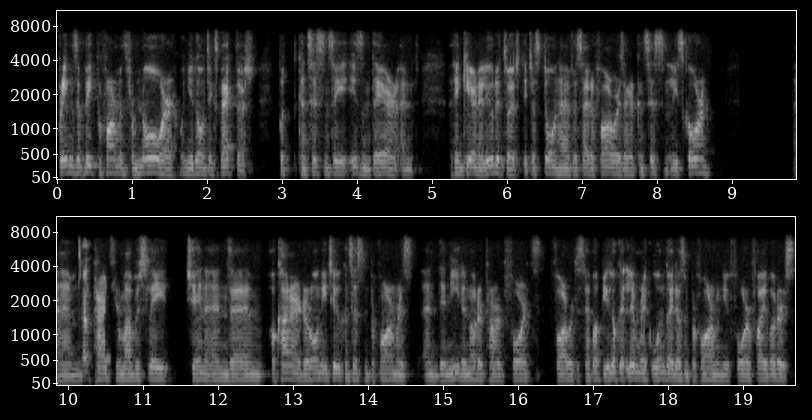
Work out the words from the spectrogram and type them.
brings a big performance from nowhere when you don't expect it, but consistency isn't there. And I think Kieran alluded to it. They just don't have a set of forwards that are consistently scoring. Um, oh. Apart from obviously Chin and um, O'Connor, they're only two consistent performers, and they need another third, fourth forward to step up. You look at Limerick, one guy doesn't perform, and you have four or five others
